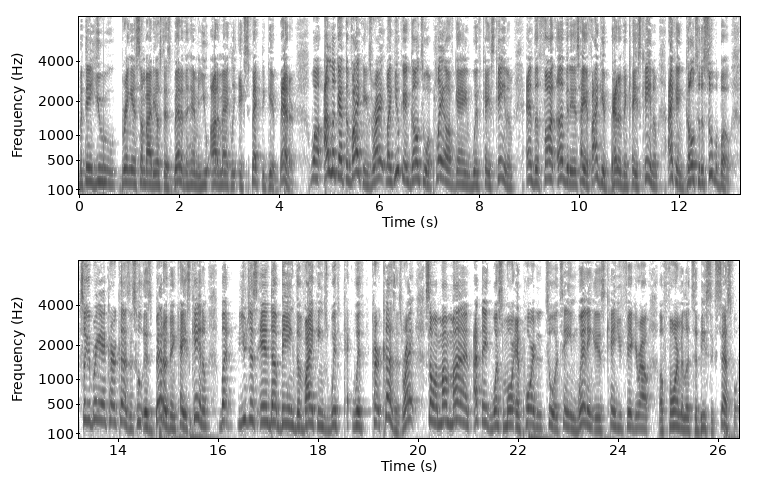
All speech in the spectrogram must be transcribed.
but then you bring in somebody else that's better than him and you automatically expect to get better. Well, I look at the Vikings, right? Like you can go to a playoff game with Case Keenum and the thought of it is, hey, if I get better than Case Keenum, I can go to the Super Bowl. So you bring in Kirk Cousins, who is better than Case Keenum, but you just end up being the Vikings with with Kirk Cousins, right? So in my mind, I think what's more important to a team winning is can you figure out a formula to be successful?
